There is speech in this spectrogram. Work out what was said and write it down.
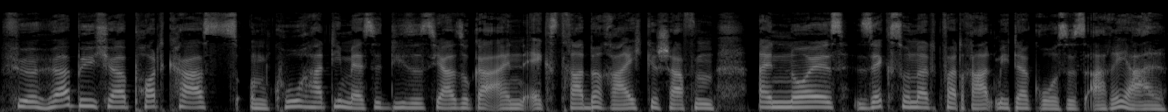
Für Hörbücher, Podcasts und Co. hat die Messe dieses Jahr sogar einen extra Bereich geschaffen. Ein neues 600 Quadratmeter großes Areal.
